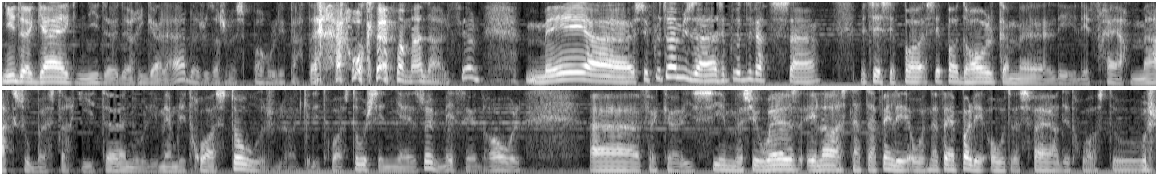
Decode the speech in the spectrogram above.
ni de gag, ni de, rigolade. Je veux dire, je me suis pas roulé par terre à aucun moment dans le film. Mais euh, c'est plutôt amusant, c'est plutôt divertissant. Mais tu sais, c'est pas, pas drôle comme euh, les, frères Marx ou Buster Keaton ou même les Trois Stooges. Là. les Trois Stooges, c'est niaiseux, mais c'est drôle. Euh, fait que ici, M. Wells, hélas, n'atteint pas, les, pas les hautes sphères des Trois Stooges.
